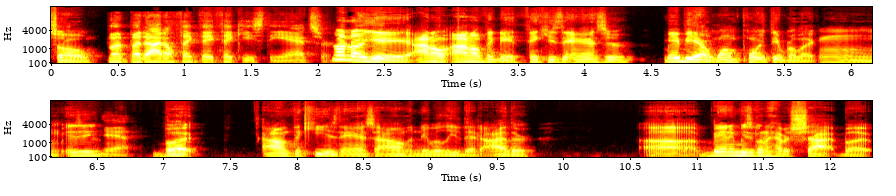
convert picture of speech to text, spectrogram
So But but I don't think they think he's the answer. no, no, yeah, yeah. I don't I don't think they think he's the answer. Maybe at one point they were like, mm, is he? Yeah. But I don't think he is the answer. I don't think they believe that either. Uh Bieniemy's gonna have a shot, but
